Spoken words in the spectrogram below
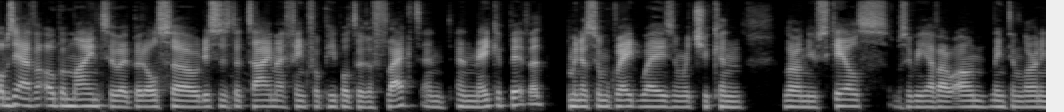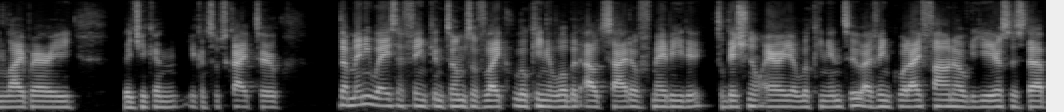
obviously I have an open mind to it, but also this is the time I think for people to reflect and, and make a pivot. I mean, there's some great ways in which you can learn new skills. Obviously, we have our own LinkedIn learning library that you can you can subscribe to there are many ways I think in terms of like looking a little bit outside of maybe the traditional area looking into. I think what I found over the years is that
